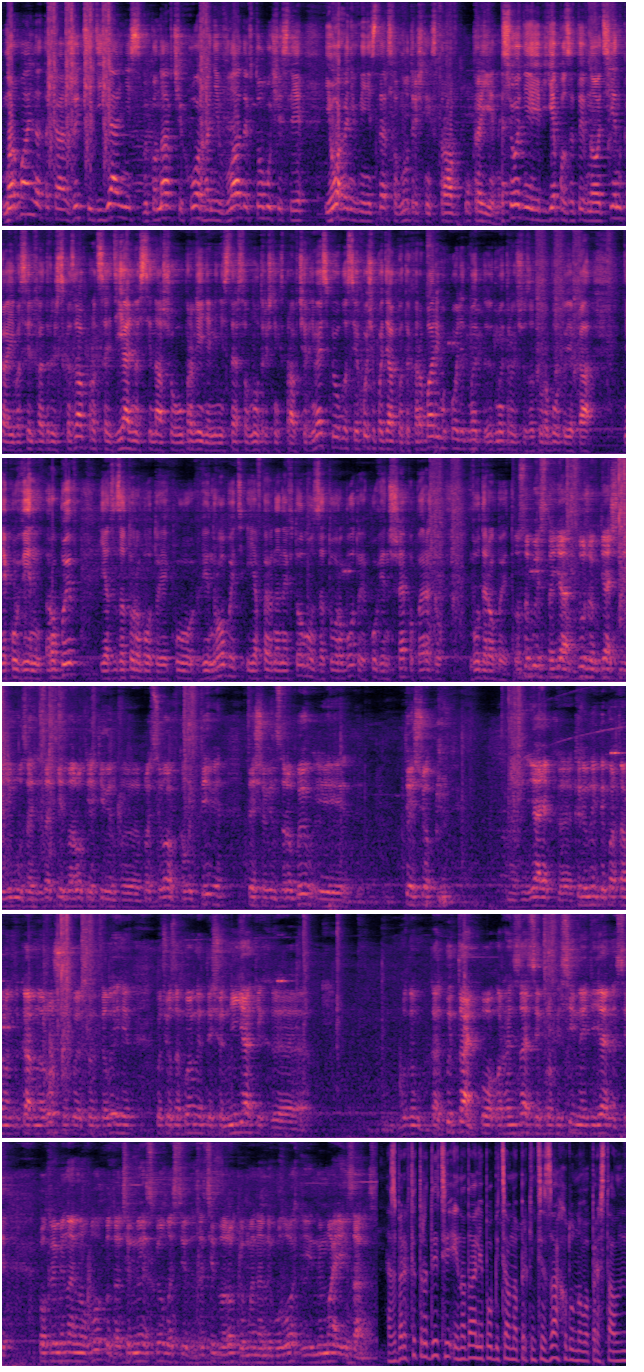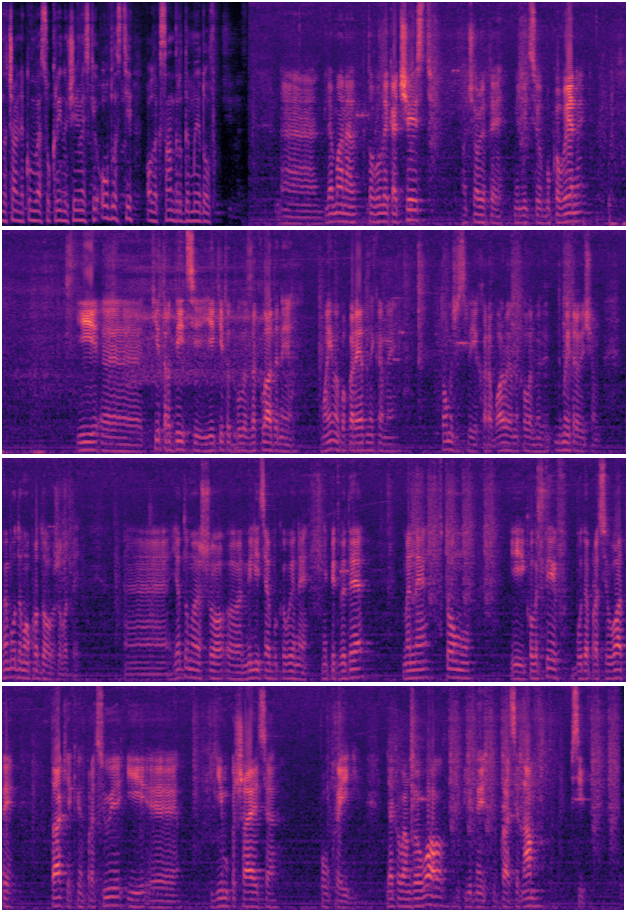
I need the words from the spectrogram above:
нормальна така життєдіяльність виконавчих органів влади, в тому числі і органів Міністерства внутрішніх справ України. Сьогодні є позитивна оцінка, і Василь Федорович сказав про це діяльності нашого управління Міністерства внутрішніх справ Чернівецької області. Я хочу подякувати Харабарі Миколі Дмит- Дмитровичу за ту роботу, яка, яку він робив. Я за ту роботу, яку він робить, і я впевнений в тому за ту роботу, яку він ще попереду буде робити. Особисто я дуже вдячний йому за, за ті два роки, які він е, працював в колективі, те, що він зробив, і те, що я, як е, керівник департаменту карного розшуку, як член хочу запевнити, що ніяких е, будемо питань по організації професійної діяльності по кримінальному блоку та Чернівецької області за ці два роки в мене не було і немає і зараз. Зберегти традиції і надалі пообіцяв наприкінці заходу новоприставлений начальник МВС України в Чернівецькій області Олександр Демидов. Е, Для мене то велика честь очолити міліцію Буковини. І е, ті традиції, які тут були закладені моїми попередниками, в тому числі і Харабарою Миколою Дмитровичем, ми будемо продовжувати. Я думаю, що е, міліція Буковини не підведе мене в тому, і колектив буде працювати так, як він працює, і е, їм пишається по Україні. Дякую вам за увагу і плідної співпраці нам всім.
